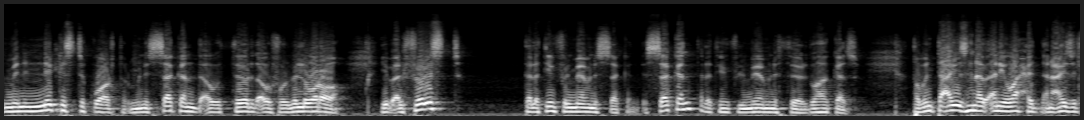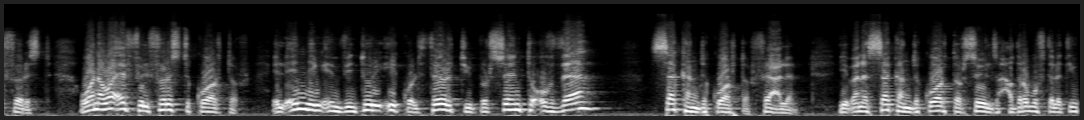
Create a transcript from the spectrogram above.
من النكست كوارتر من السكند أو الثيرد أو الفورث اللي وراه. يبقى الفيرست 30% من السكند السكند 30% من الثيرد وهكذا. طب أنت عايز هنا أنهي واحد؟ أنا عايز ال first وأنا واقف في ال first quarter ال ending inventory equal 30% of the second quarter فعلا. يبقى أنا ال second quarter sales هضربه في 30%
